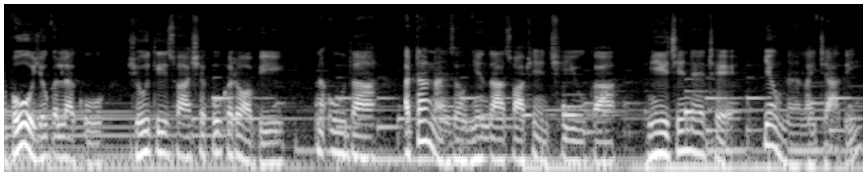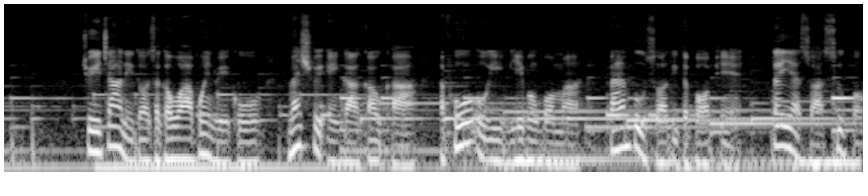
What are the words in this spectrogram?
အဖိုးကိုရုပ်ကလပ်ကိုရိုးသေးစွာရှက်ကိုကြော့ပြီးနှစ်ဦးသားအတတ်နိုင်ဆုံးညင်သာစွာဖြင့်ချီယူကာမြေချင်းထဲထည့်မြုပ်နှံလိုက်ကြသည်ကြွေကြနေသောသကဝါပွင့်တွေကိုမတ်ရွှေအိမ်ကကောက်ခါအဖိုးအိုဤမြေပုံပေါ်မှပန်းပူစွာသည့်သဘောဖြင့် တက်ရက်စွာစုပုံ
